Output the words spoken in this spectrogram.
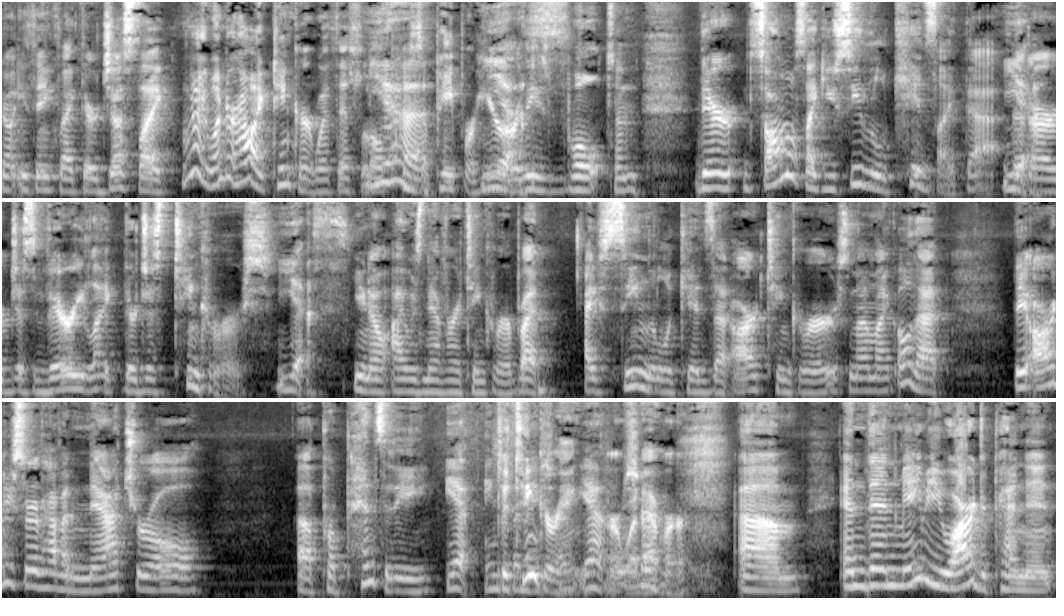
Don't you think like they're just like "Hmm, I wonder how I tinker with this little Yeah. piece of paper here or these bolts and they're it's almost like you see little kids like that that are just very like they're just tinkerers yes, you know, I was never a tinkerer, but I've seen little kids that are tinkerers, and I'm like, oh, that they already sort of have a natural uh, propensity Yeah, to tinkering Yeah, or sure. whatever. Um, and then maybe you are dependent,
